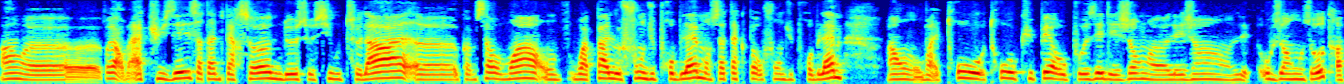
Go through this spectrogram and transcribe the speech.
Hein, euh, on va accuser certaines personnes de ceci ou de cela. Euh, comme ça, au moins, on voit pas le fond du problème, on s'attaque pas au fond du problème. Hein, on va être trop trop occupé à opposer les gens euh, les gens aux uns aux autres,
